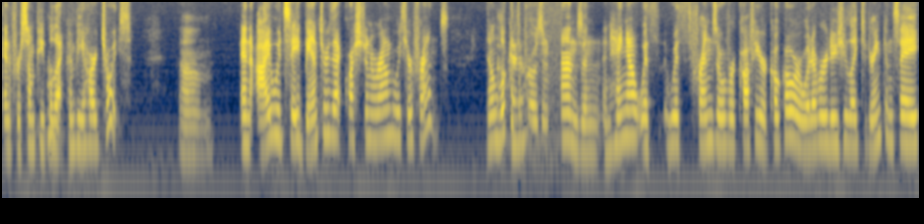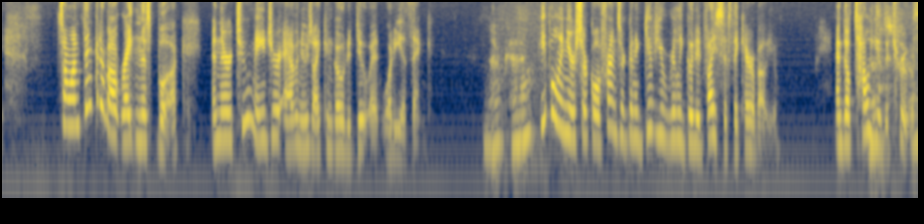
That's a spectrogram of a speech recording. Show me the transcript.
and for some people that can be a hard choice. Um, and i would say banter that question around with your friends. You know, look okay. at the pros and cons and, and hang out with, with friends over coffee or cocoa or whatever it is you like to drink and say, So I'm thinking about writing this book, and there are two major avenues I can go to do it. What do you think? Okay. People in your circle of friends are going to give you really good advice if they care about you, and they'll tell That's you the truth.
